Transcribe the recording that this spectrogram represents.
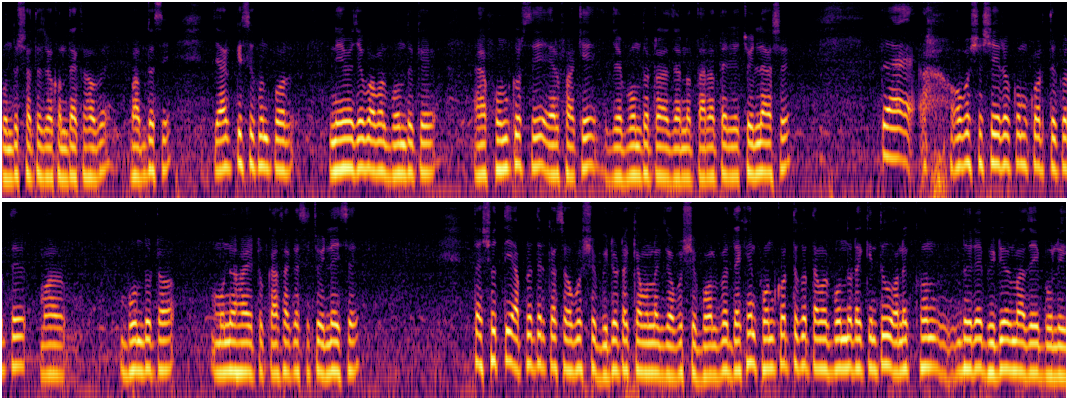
বন্ধুর সাথে যখন দেখা হবে, ভাবতেছি যে আর কিছুক্ষণ পর নেমে যাব, আমার বন্ধুকে ফোন করছি এর ফাঁকে, যে বন্ধুটা যেন তাড়াতাড়ি চলে আসে। তা অবশেষে এরকম করতে করতে আমার বন্ধুটা মনে হয় একটু কাছাকাছি চলে আইছে। তাই সত্যি আপনাদের কাছে অবশ্যই ভিডিওটা কেমন লাগছে অবশ্যই বলবে। দেখেন, ফোন করতে করতে আমার বন্ধুটা কিন্তু অনেকক্ষণ ধরে ভিডিওর মাঝেই বলি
